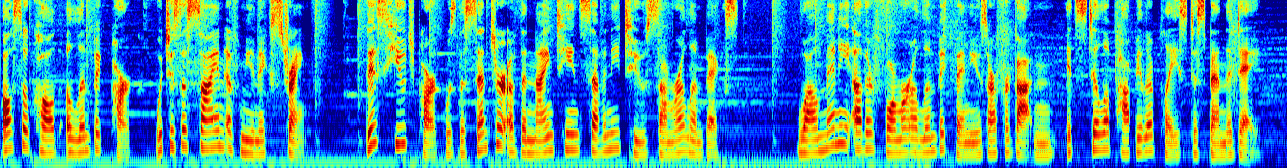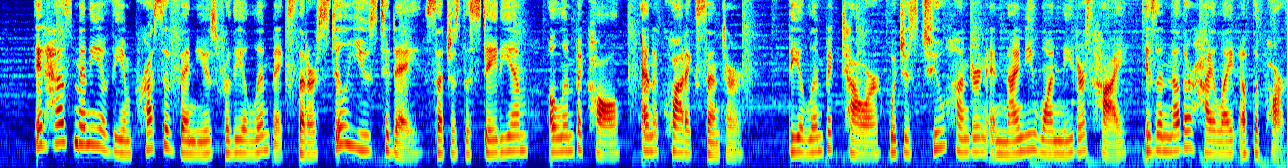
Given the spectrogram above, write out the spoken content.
also called Olympic Park, which is a sign of Munich's strength. This huge park was the center of the 1972 Summer Olympics. While many other former Olympic venues are forgotten, it's still a popular place to spend the day. It has many of the impressive venues for the Olympics that are still used today, such as the Stadium, Olympic Hall, and Aquatic Center. The Olympic Tower, which is 291 meters high, is another highlight of the park.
